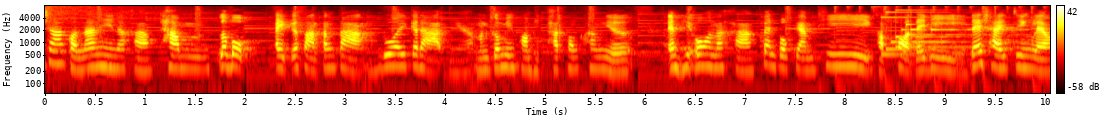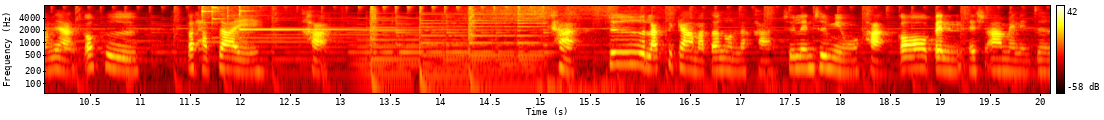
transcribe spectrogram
HR ก่อนหน้านี้นะคะทำระบบเอกสารต่างๆ ด้วยกระดาษเนี้ยมันก็มีความผิดพลาดค่อนข้างเยอะ MPO นะคะ เป็นโปรแกรมที่ซัพพอร์ตได้ดี ได้ใช้จริงแล้วเนี่ยก็คือประทับใจค่ะ ค่ะ ชื่อลักษิกามาตานนท์นะคะ ชื่อเล่นชื่อมิวค่ะ ก็เป็น HR Manager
